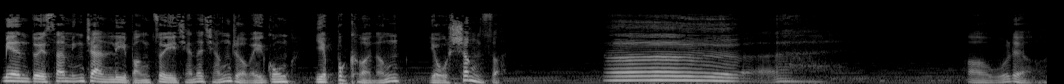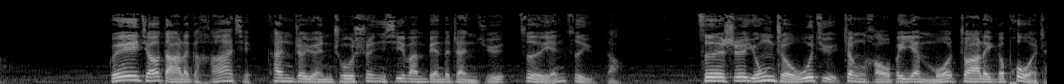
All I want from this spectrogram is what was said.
面对三名战力榜最前的强者围攻，也不可能有胜算。呃，好无聊啊！鬼脚打了个哈欠，看着远处瞬息万变的战局，自言自语道：“此时，勇者无惧正好被焰魔抓了一个破绽，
